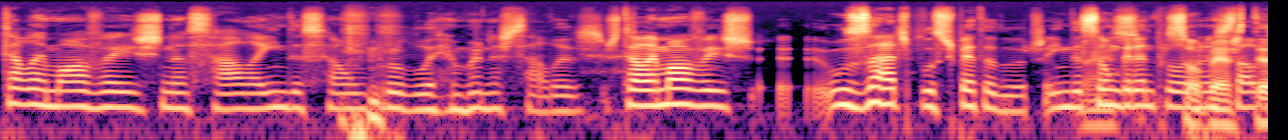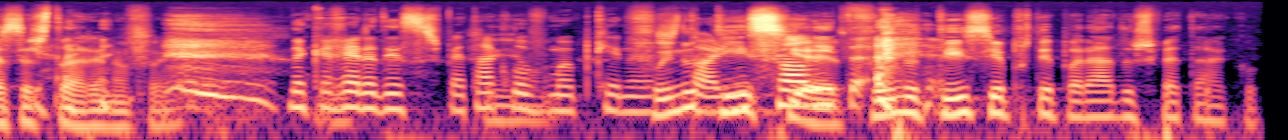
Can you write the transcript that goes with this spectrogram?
telemóveis na sala ainda são um problema nas salas. Os telemóveis eh, usados pelos espectadores ainda são um grande problema nas salas. Soubeste dessa história, não foi? na carreira desse espetáculo houve uma pequena foi história notícia, insólita. Foi notícia por ter parado o espetáculo.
